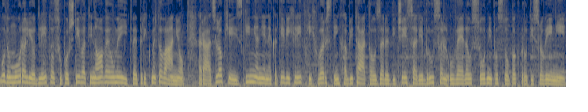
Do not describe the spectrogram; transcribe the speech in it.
bodo morali od letos upoštevati nove omejitve pri kmetovanju. Razlog je izginjanje nekaterih redkih vrst in habitatov, zaradi česar je Brusel uvedel sodni postopek proti Sloveniji.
